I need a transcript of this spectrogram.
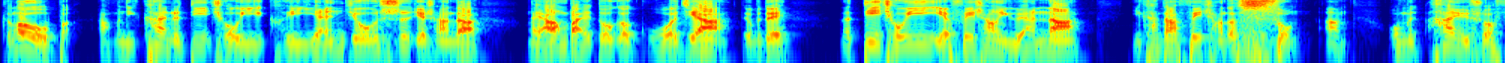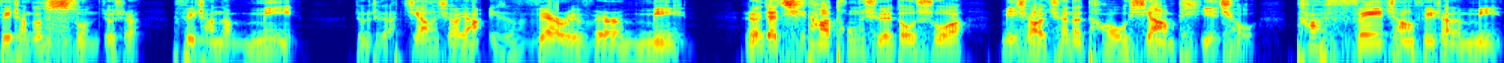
Globe，然后你看着地球仪可以研究世界上的两百多个国家，对不对？那地球仪也非常圆呐，你看它非常的损啊。我们汉语说非常的损，就是非常的 mean。这个这个姜小牙 is very very mean。人家其他同学都说米小圈的头像皮球，他非常非常的 mean。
